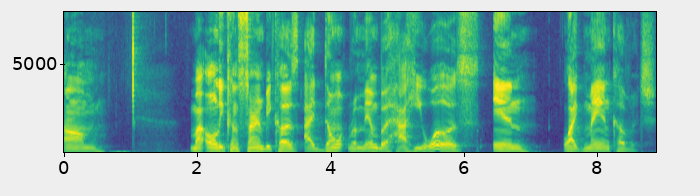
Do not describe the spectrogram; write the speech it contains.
um, my only concern because I don't remember how he was in like man coverage.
